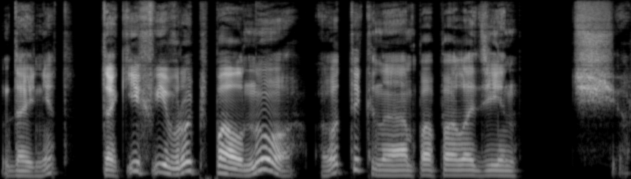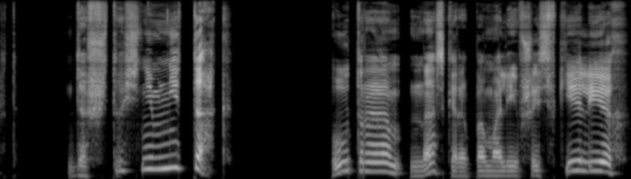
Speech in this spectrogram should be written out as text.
Да нет, таких в Европе полно, вот и к нам попал один. Черт, да что с ним не так? Утром, наскоро помолившись в кельях,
